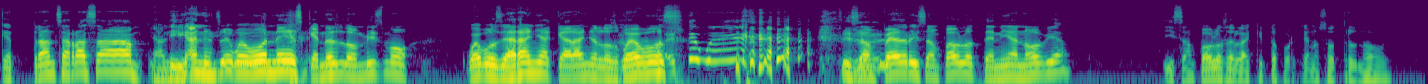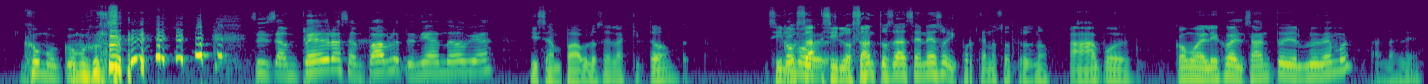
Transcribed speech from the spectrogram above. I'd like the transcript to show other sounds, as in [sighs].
¿Qué tranza raza? [laughs] Aliviánense, huevones, que no es lo mismo huevos de araña que arañas los huevos. [laughs] Este güey. [laughs] si San Pedro y San Pablo tenían novia y San Pablo se la quitó, ¿por qué nosotros no, güey? ¿Cómo, cómo? si San Pedro, San Pablo tenía novia. Y San Pablo se la quitó. Si los, si los santos hacen eso, ¿y por qué nosotros no? Ah, pues. Como el hijo del santo y el Blue Demon. Ándale.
